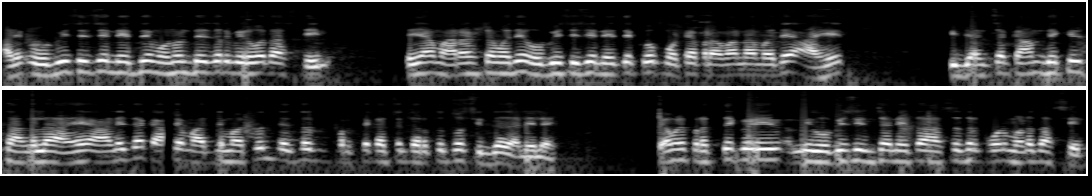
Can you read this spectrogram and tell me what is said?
आणि ओबीसीचे नेते म्हणून ते जर मिळवत असतील तर या महाराष्ट्रामध्ये ओबीसीचे नेते खूप मोठ्या प्रमाणामध्ये आहेत की ज्यांचं काम देखील चांगलं आहे आणि त्या कामाच्या माध्यमातून त्याचं प्रत्येकाचं कर्तृत्व सिद्ध झालेलं आहे. त्यामुळे प्रत्येक वेळी मी ओबीसीचा नेता असं जर कोण म्हणत असेल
